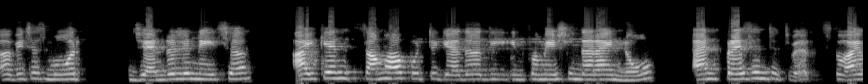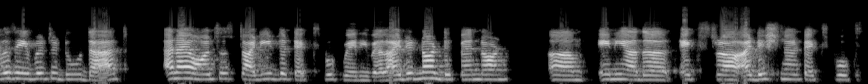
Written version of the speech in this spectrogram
uh, which is more general in nature, I can somehow put together the information that I know and present it well. So I was able to do that. And I also studied the textbook very well. I did not depend on um, any other extra additional textbooks,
